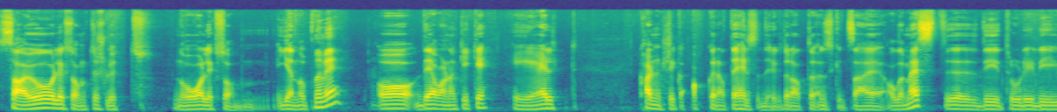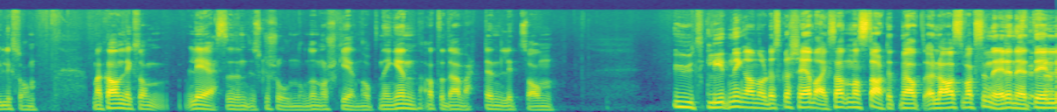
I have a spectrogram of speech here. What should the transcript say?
sa jo liksom til slutt Nå liksom gjenåpner vi. Og det var nok ikke helt Kanskje ikke akkurat det Helsedirektoratet ønsket seg aller mest. De tror de, de liksom Man kan liksom lese den diskusjonen om den norske gjenåpningen, at det har vært en litt sånn utglidning av når det skal skje. da, ikke sant? Man startet med at la oss vaksinere ned til,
